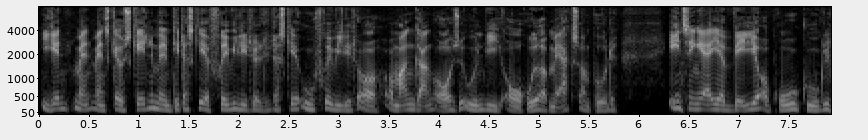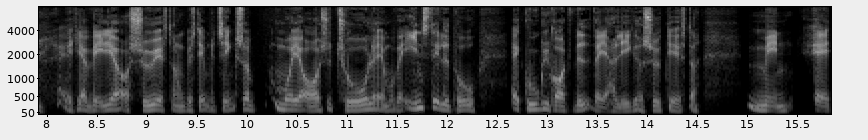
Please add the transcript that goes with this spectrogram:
igen, man, man skal jo skelne mellem det, der sker frivilligt, og det, der sker ufrivilligt, og, og mange gange også, uden vi overhovedet er opmærksom på det. En ting er, at jeg vælger at bruge Google, at jeg vælger at søge efter nogle bestemte ting, så må jeg også tåle, jeg må være indstillet på, at Google godt ved, hvad jeg har ligget og søgt efter men at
